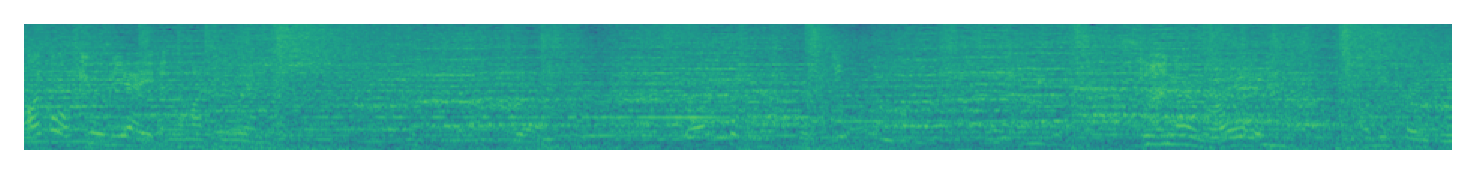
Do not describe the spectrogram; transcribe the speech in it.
I gotta kill the eight and then I can win. Yeah. I know, right? I'll be crazy.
